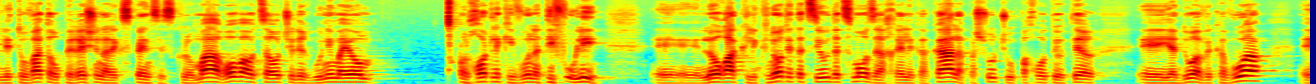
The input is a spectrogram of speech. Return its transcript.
לטובת ה-Operational Expenses, כלומר רוב ההוצאות של ארגונים היום הולכות לכיוון התפעולי. אה, לא רק לקנות את הציוד עצמו, זה החלק הקל, הפשוט, שהוא פחות או יותר אה, ידוע וקבוע. אה,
